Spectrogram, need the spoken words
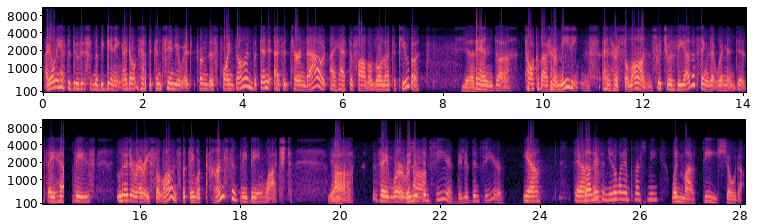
I only have to do this in the beginning. I don't have to continue it from this point on. But then, as it turned out, I had to follow Lola to Cuba Yes. and uh, talk about her meetings and her salons, which was the other thing that women did. They held these literary salons, but they were constantly being watched. yes. Uh, they were. they lived uh, in fear. They lived in fear. yeah, yeah. now they- listen, you know what impressed me when Marti showed up,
